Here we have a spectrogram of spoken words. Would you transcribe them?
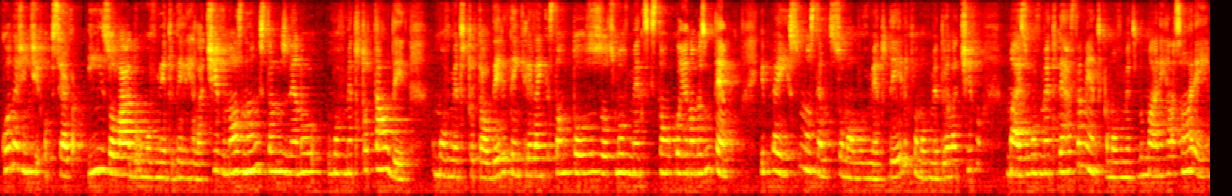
quando a gente observa em isolado o movimento dele relativo, nós não estamos vendo o movimento total dele. O movimento total dele tem que levar em questão todos os outros movimentos que estão ocorrendo ao mesmo tempo. E para isso, nós temos que somar o movimento dele, que é o movimento relativo, mais o movimento de arrastamento, que é o movimento do mar em relação à areia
